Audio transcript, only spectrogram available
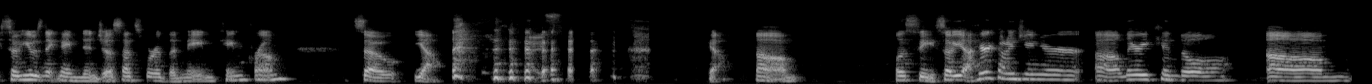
so he was nicknamed Ninja. So that's where the name came from. So yeah. Nice. yeah. Um, let's see. So yeah, Harry Connick Jr., uh, Larry Kendall. Um,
